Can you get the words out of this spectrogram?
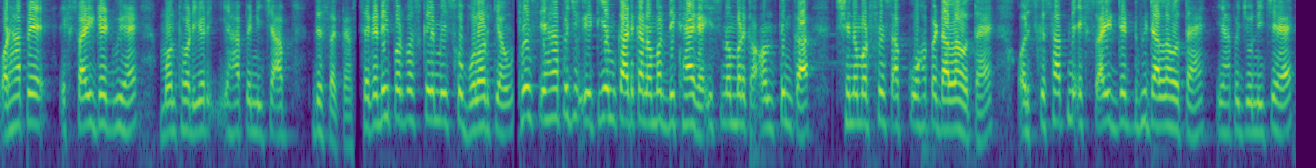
और यहाँ पे एक्सपायरी डेट भी है मंथ और ईयर यहाँ पे नीचे आप देख सकते हैं। सेकेंडरी पर्पज के लिए मैं इसको बोलर किया हूँ। फ्रेंड्स यहाँ पे जो एटीएम कार्ड का नंबर दिखाया गया, इस नंबर का, अंतिम का, छह नंबर फ्रेंड्स आपको वहाँ पे डालना होता है। और इसके साथ में एक्सपायरी डेट भी डालना होता है। यहाँ पे जो नीचे है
